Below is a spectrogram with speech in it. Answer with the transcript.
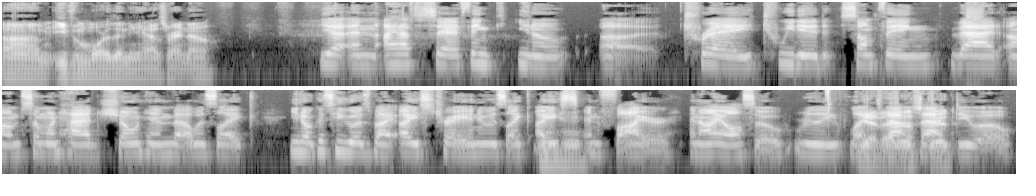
um, even more than he has right now. Yeah, and I have to say, I think you know, uh, Trae tweeted something that um, someone had shown him that was like you know, because he goes by Ice Trae, and it was like ice Mhm. and fire, and I also really liked Yeah, that that that duo.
